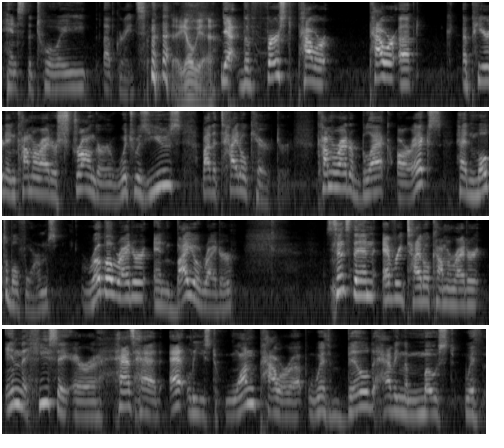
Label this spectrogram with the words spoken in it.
Hence the toy upgrades. Oh yeah. Yeah, the first power power up appeared in Kamen Rider Stronger, which was used by the title character. Kamen Rider Black RX had multiple forms, Robo Rider and Bio Rider. Since then, every title Kamen Rider in the Heisei era has had at least one power up, with build having the most with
